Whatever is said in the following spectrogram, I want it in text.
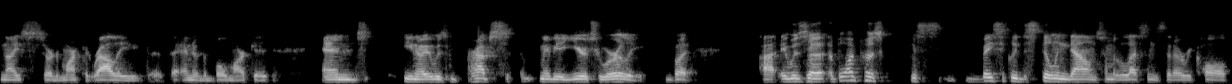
nice sort of market rally at the end of the bull market, and you know it was perhaps maybe a year too early, but uh, it was a, a blog post basically distilling down some of the lessons that I recall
